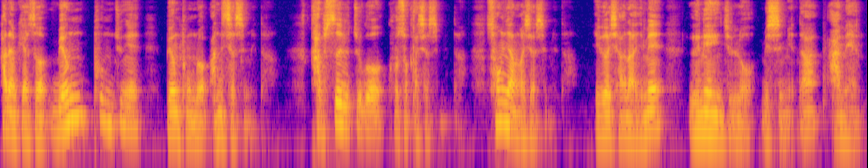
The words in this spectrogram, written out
하나님께서 명품 중에 명품으로 만드셨습니다. 값을 주고 구속하셨습니다. 속량하셨습니다. 이것이 하나님의 은혜인 줄로 믿습니다. 아멘.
